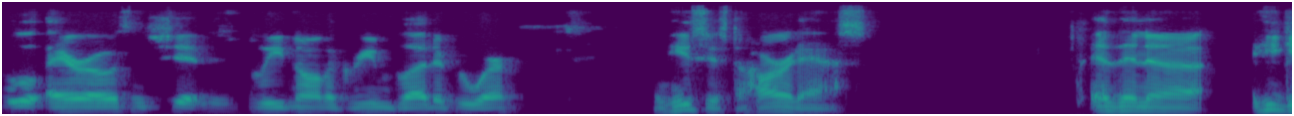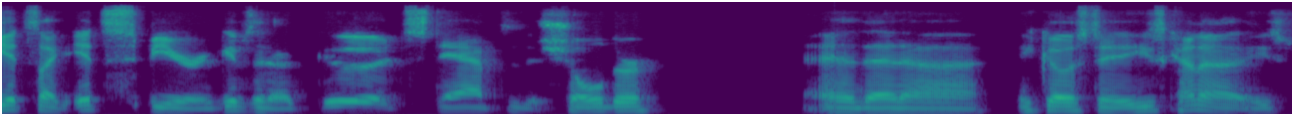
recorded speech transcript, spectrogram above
little arrows and shit. He's bleeding all the green blood everywhere, and he's just a hard ass. And then uh, he gets like its spear and gives it a good stab to the shoulder, and then uh, he goes to. He's kind of he's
